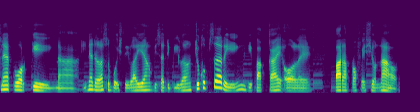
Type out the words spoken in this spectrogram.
Networking. Nah, ini adalah sebuah istilah yang bisa dibilang cukup sering dipakai oleh para profesional,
